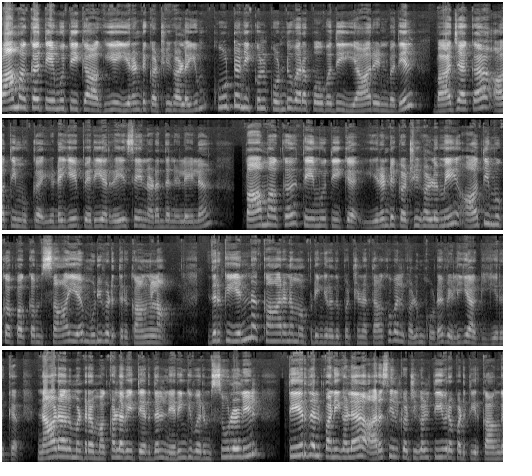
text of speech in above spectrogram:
பாமக தேமுதிக ஆகிய இரண்டு கட்சிகளையும் கூட்டணிக்குள் கொண்டு வரப்போவது யார் என்பதில் பாஜக அதிமுக இடையே பெரிய ரேஸே நடந்த நிலையில பாமக தேமுதிக இரண்டு கட்சிகளுமே அதிமுக பக்கம் சாய முடிவெடுத்திருக்காங்களாம். இதற்கு என்ன காரணம் அப்படிங்கிறது பற்றின தகவல்களும் கூட வெளியாகி இருக்கு. நாடாளுமன்ற மக்களவை தேர்தல் நெருங்கி வரும் சூழலில் தேர்தல் பணிகளை அரசியல் கட்சிகள் தீவிரப்படுத்தியிருக்காங்க.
